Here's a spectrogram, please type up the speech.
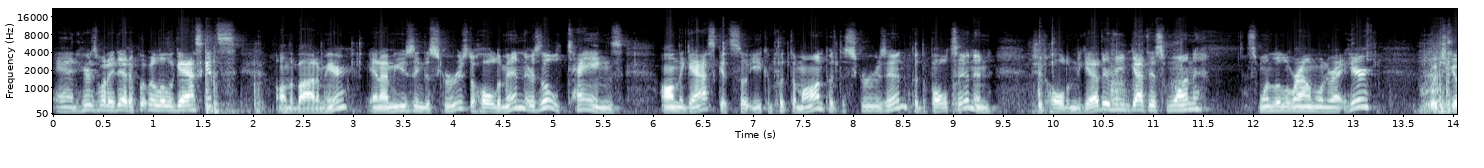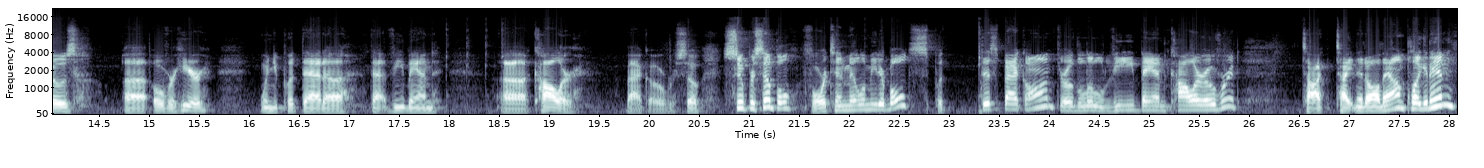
And here's what I did. I put my little gaskets on the bottom here, and I'm using the screws to hold them in. There's little tangs on the gaskets so you can put them on, put the screws in, put the bolts in, and should hold them together. And then you've got this one, this one little round one right here, which goes uh, over here when you put that, uh, that V-band uh, collar back over. So super simple, four 10 millimeter bolts, put this back on, throw the little V-band collar over it, tighten it all down, plug it in,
